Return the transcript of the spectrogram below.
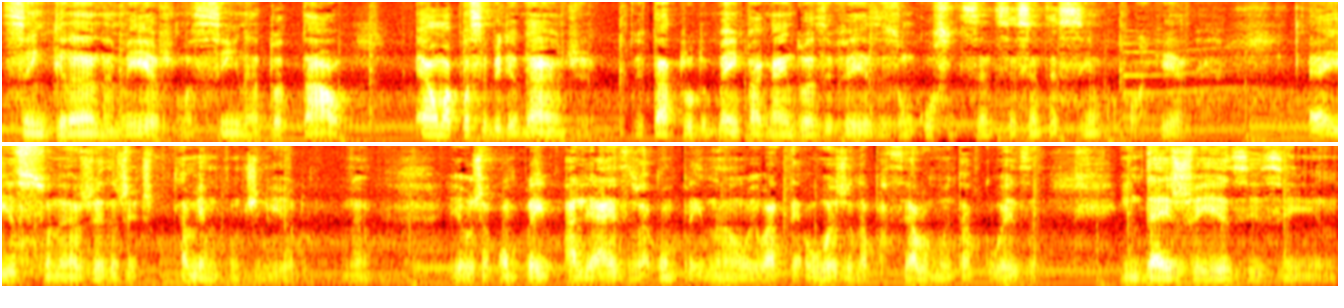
sem grana mesmo, assim, né, total, é uma possibilidade. E está tudo bem pagar em 12 vezes um curso de 165, porque é isso, né? Às vezes a gente não está mesmo com dinheiro, né? Eu já comprei, aliás, já comprei não, eu até hoje ainda parcelo muita coisa em 10 vezes, em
